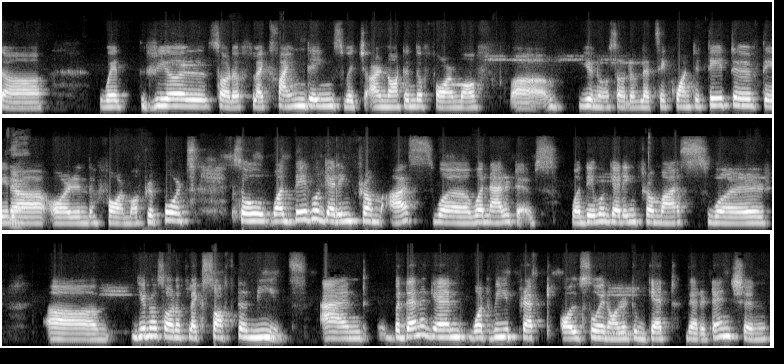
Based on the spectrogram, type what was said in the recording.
uh, with real sort of like findings which are not in the form of uh, you know sort of let's say quantitative data yeah. or in the form of reports. So what they were getting from us were were narratives. What they were getting from us were um, you know sort of like softer needs. And but then again what we prepped also in order to get their attention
